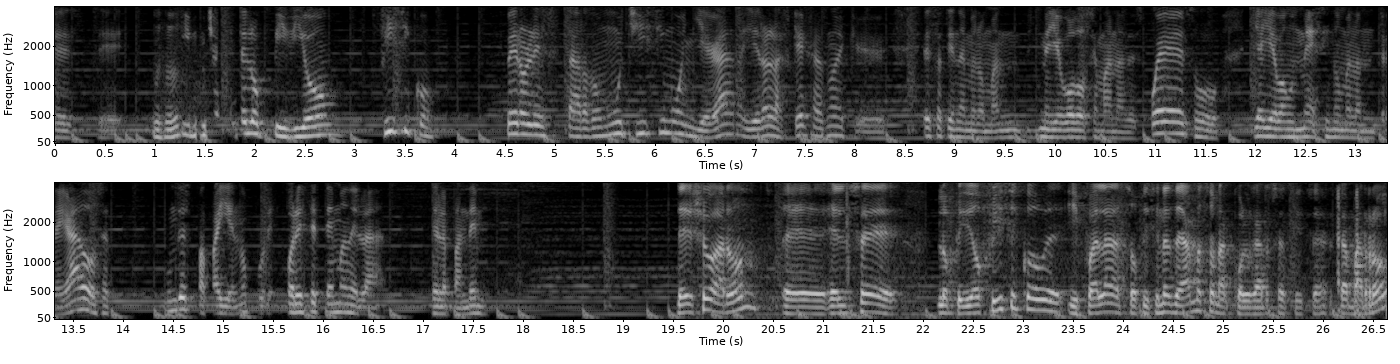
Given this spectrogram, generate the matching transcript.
Este, Ujú. y mucha gente lo pidió físico, pero les tardó muchísimo en llegar y eran las quejas, ¿no? De que esta tienda me lo man- me llegó dos semanas después o ya lleva un mes y no me lo han entregado, o sea, un despapalle, ¿no? Por, por este tema de la, de la pandemia. De hecho, Aaron, eh, él se lo pidió físico y fue a las oficinas de Amazon a colgarse así. Se, se amarró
